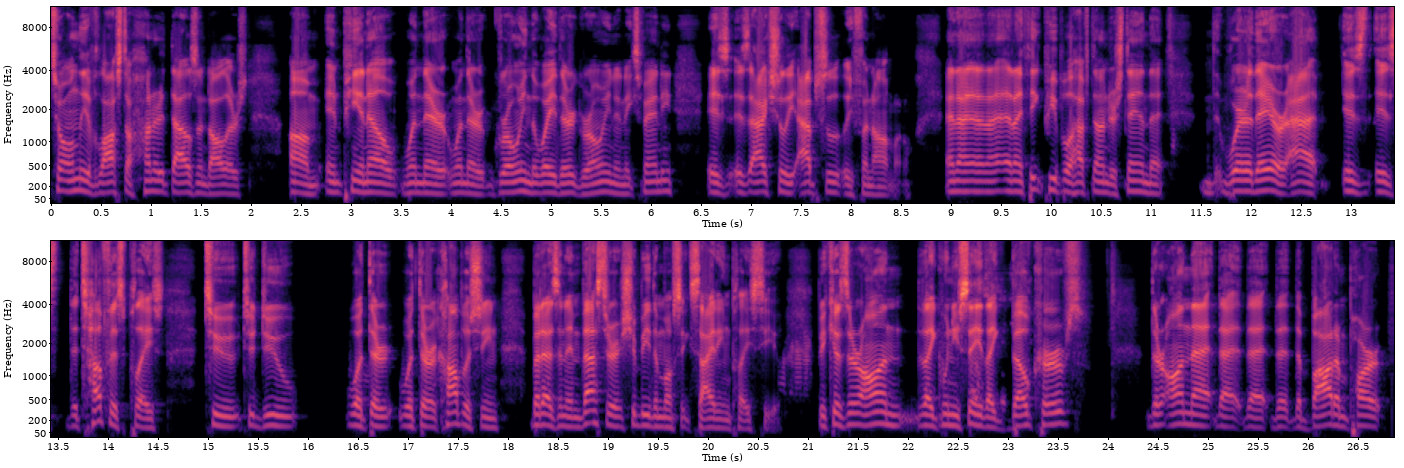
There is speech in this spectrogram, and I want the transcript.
to only have lost a hundred thousand dollars um, in P and L when they're when they're growing the way they're growing and expanding is is actually absolutely phenomenal. And I, and I, and I think people have to understand that where they are at is is the toughest place to to do what they're what they're accomplishing. But as an investor it should be the most exciting place to you because they're on like when you say like bell curves they're on that that that the, the bottom part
